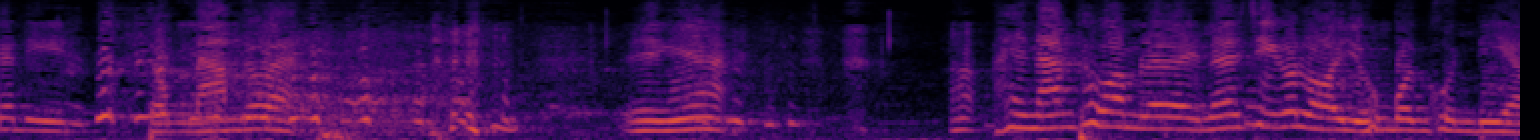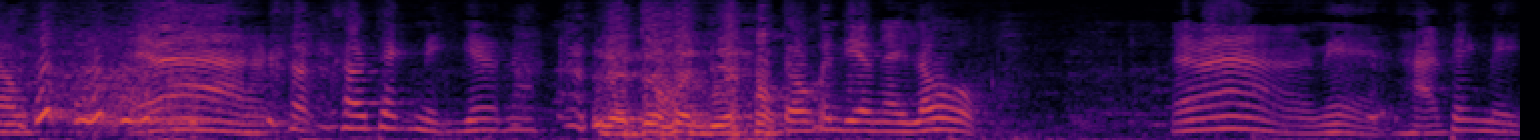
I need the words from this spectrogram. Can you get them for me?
ก็ดีตกน้ำด้วย อย่างเงี้ยให้น้ำท่วมเลย แล้วชีก็ลอยอยู่ข้างบนคนเดียวเห็นไหมเขาเขาเทคนิคเยอะนะ เหลือตัวคนเดียว ตัวคนเดียวในโลกใช่ไหมเนี่ยหาเทคนิค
